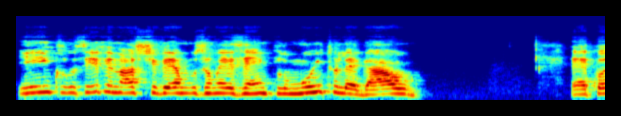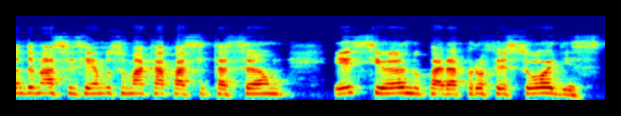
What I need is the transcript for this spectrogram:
E, inclusive, nós tivemos um exemplo muito legal é, quando nós fizemos uma capacitação esse ano para professores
